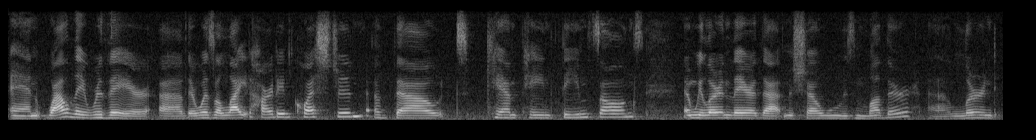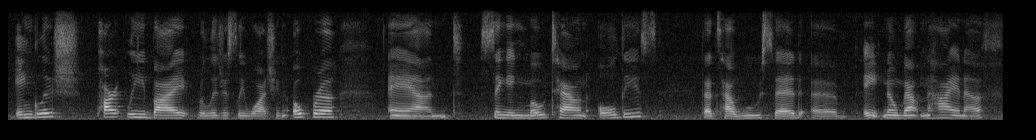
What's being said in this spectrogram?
And while they were there, uh, there was a light-hearted question about campaign theme songs. And we learned there that Michelle Wu's mother uh, learned English partly by religiously watching Oprah and singing Motown oldies. That's how Wu said, uh, Ain't No Mountain High Enough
